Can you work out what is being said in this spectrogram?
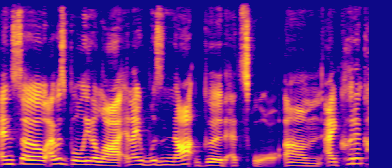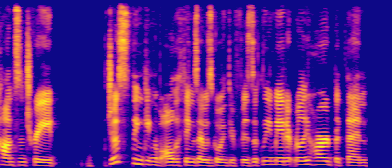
And so I was bullied a lot and I was not good at school. Um, I couldn't concentrate. Just thinking of all the things I was going through physically made it really hard. But then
